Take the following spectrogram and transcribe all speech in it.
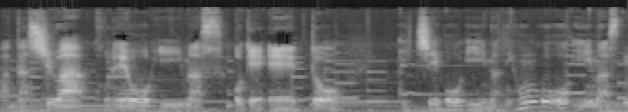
私はこれを言います。OK、えっと、1を言います。日本語を言います。うん、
